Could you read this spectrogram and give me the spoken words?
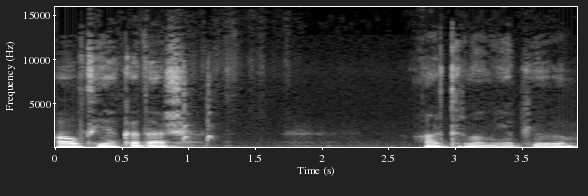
6'ya kadar artırmamı yapıyorum.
